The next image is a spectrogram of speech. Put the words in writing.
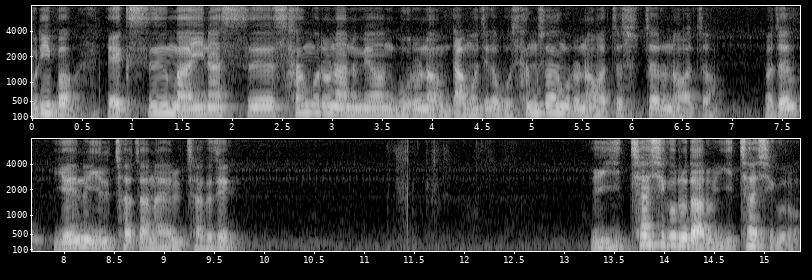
우리 뭐 x 마이너스 3으로 나누면 뭐로 나오면 나머지가 뭐 상수항으로 나왔죠? 숫자로 나왔죠? 맞아요? 얘는 1차잖아요. 1차. 그지? 이 2차식으로 나눠. 2차식으로.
